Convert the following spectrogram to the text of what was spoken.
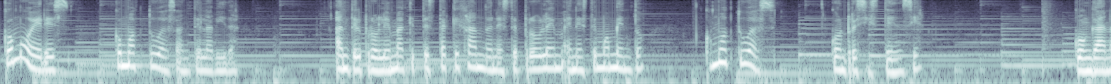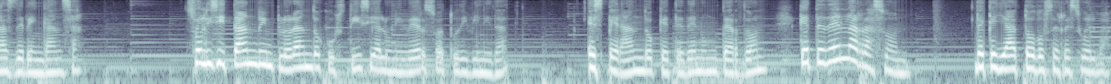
¿Cómo eres? ¿Cómo actúas ante la vida? Ante el problema que te está quejando en este problema, en este momento, ¿cómo actúas? ¿Con resistencia? ¿Con ganas de venganza? ¿Solicitando, implorando justicia al universo, a tu divinidad? ¿Esperando que te den un perdón, que te den la razón de que ya todo se resuelva?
